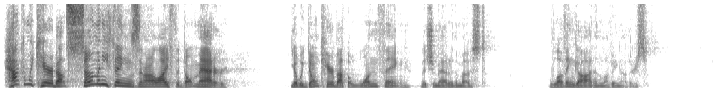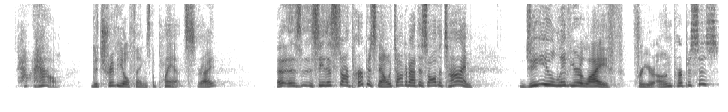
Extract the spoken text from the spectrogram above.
How can we care about so many things in our life that don't matter, yet we don't care about the one thing that should matter the most loving God and loving others? How? The trivial things, the plants, right? Uh, see, this is our purpose now. We talk about this all the time. Do you live your life for your own purposes,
